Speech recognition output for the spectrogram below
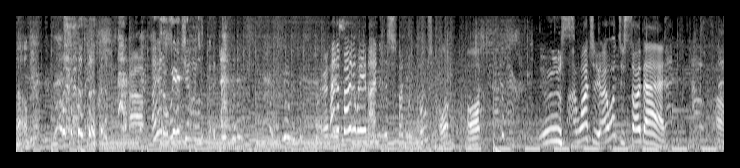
Uh-oh. Um, I had a weird childhood. I got How the this. fuck are we united in this fucking bullshit? Oh, oh. Yes. I want to, I want to so bad! Oh.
